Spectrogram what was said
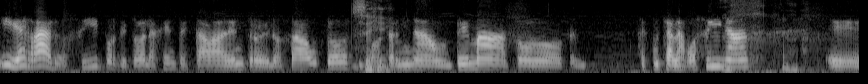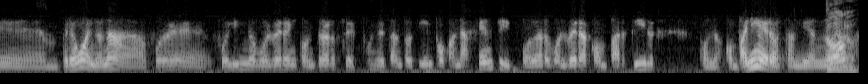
Y es raro, sí, porque toda la gente estaba dentro de los autos y cuando termina un tema todos se, se escuchan las bocinas. Eh, pero bueno, nada, fue, fue lindo volver a encontrarse después de tanto tiempo con la gente y poder volver a compartir con los compañeros también, ¿no?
